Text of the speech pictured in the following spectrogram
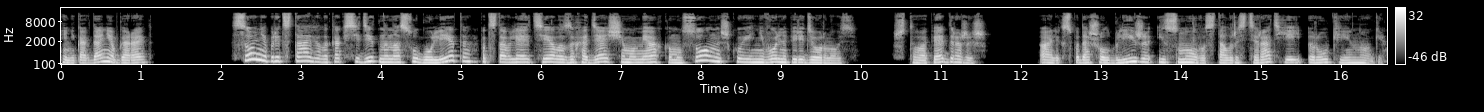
и никогда не обгорает. Соня представила, как сидит на носу гулета, подставляя тело заходящему мягкому солнышку и невольно передернулась. «Что, опять дрожишь?» Алекс подошел ближе и снова стал растирать ей руки и ноги.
